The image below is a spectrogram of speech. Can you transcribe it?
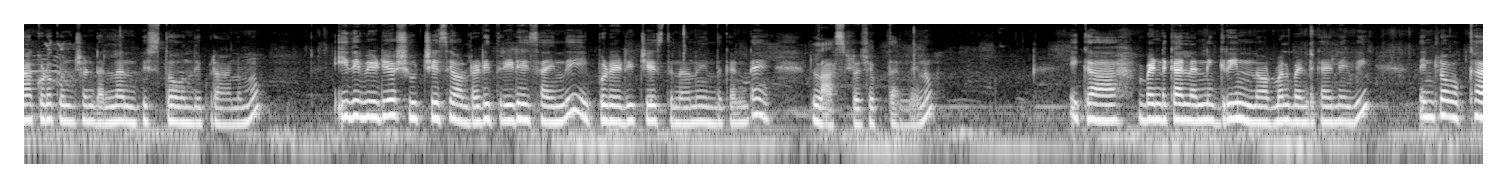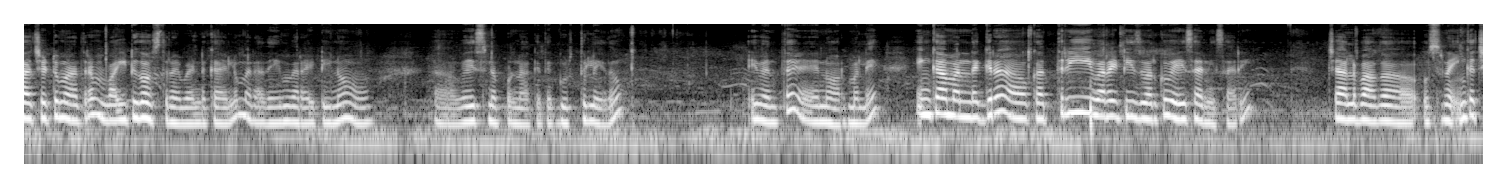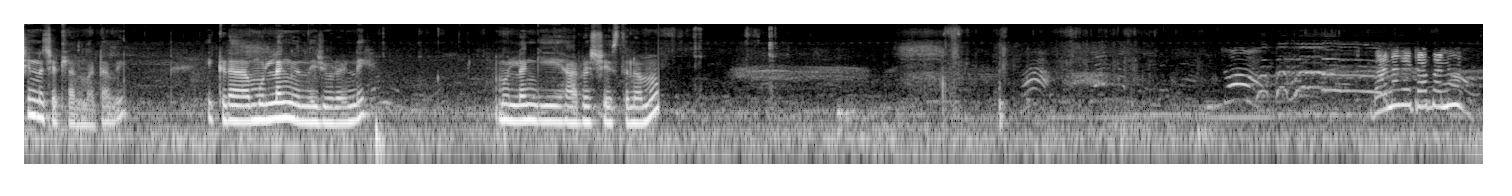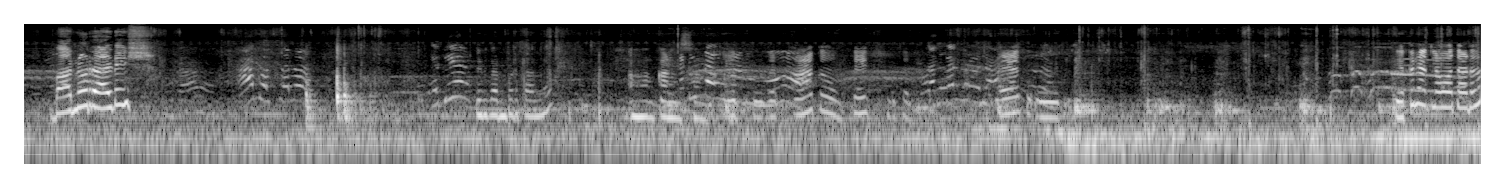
నాకు కూడా కొంచెం డల్ అనిపిస్తూ ఉంది ప్రాణము. ఇది వీడియో షూట్ చేసి ఆల్రెడీ త్రీ డేస్ అయింది ఇప్పుడు ఎడిట్ చేస్తున్నాను ఎందుకంటే లాస్ట్లో చెప్తాను నేను. ఇక బెండకాయలన్నీ గ్రీన్ నార్మల్ బెండకాయలు ఇవి. దీంట్లో ఒక్క చెట్టు మాత్రం వైట్గా వస్తున్నాయి బెండకాయలు. మరి అదేం వెరైటీనో వేసినప్పుడు నాకైతే గుర్తులేదు. ఇవంతా నార్మలే. ఇంకా మన దగ్గర ఒక త్రీ వెరైటీస్ వరకు వేసాను ఈసారి. చాలా బాగా వస్తున్నాయి. ఇంకా చిన్న చెట్లు అనమాట అవి. ఇక్కడ ముల్లంగి ఉంది చూడండి. ముల్లంగి హార్వెస్ట్ చేస్తున్నాము. బాను? రాడిష్. ఇది కనపడుతుంది? ఎక్కడ ఎట్లా పోతాడు?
